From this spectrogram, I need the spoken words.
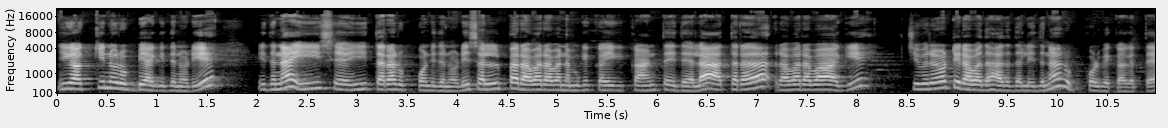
ಈಗ ಅಕ್ಕಿನೂ ರುಬ್ಬಿ ಆಗಿದೆ ನೋಡಿ. ಇದನ್ನು ಈ ಈ ಥರ ರುಬ್ಕೊಂಡಿದೆ ನೋಡಿ. ಸ್ವಲ್ಪ ರವ ರವ ನಮಗೆ ಕೈಗೆ ಕಾಣ್ತಾ ಇದೆಯಲ್ಲ, ಆ ಥರ ರವ ರವ ಆಗಿ ಚಿವರೋಟಿ ರವದ ಹದದಲ್ಲಿ ಇದನ್ನು ರುಬ್ಕೊಳ್ಬೇಕಾಗತ್ತೆ.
